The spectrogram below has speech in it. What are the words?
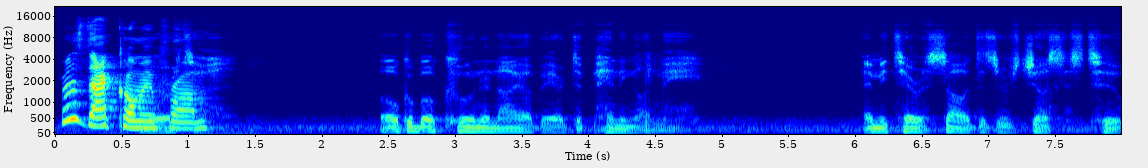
Where's that coming from? Okubo-kun and Ayabe are depending on me. Emi Terasawa deserves justice too.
